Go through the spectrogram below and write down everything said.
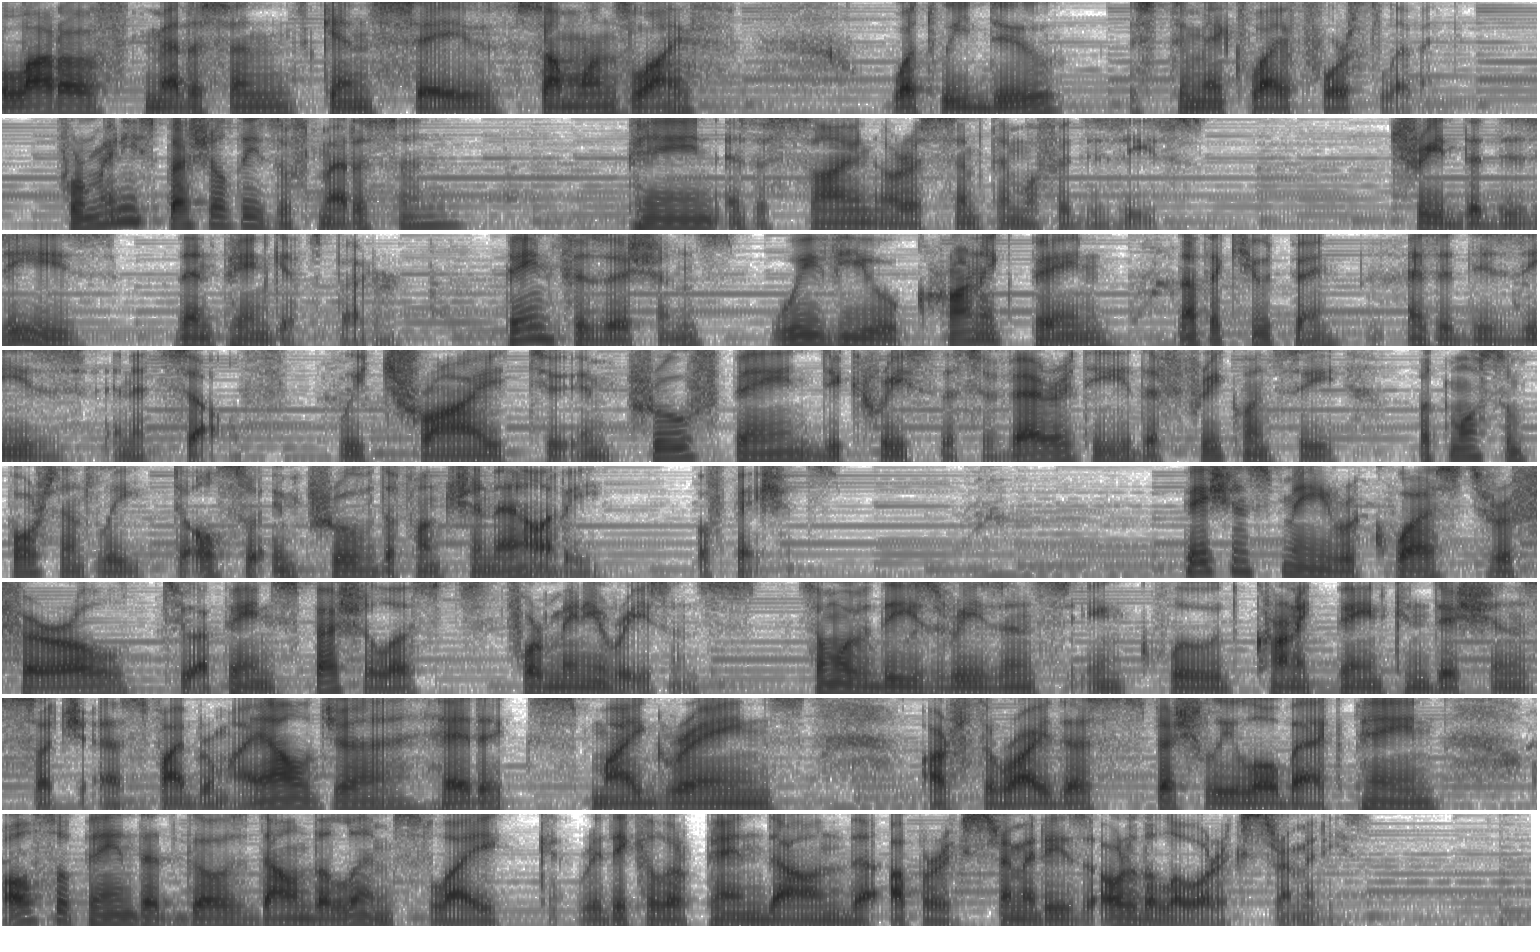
A lot of medicine can save someone's life. What we do is to make life worth living. For many specialties of medicine, pain is a sign or a symptom of a disease. Treat the disease, then pain gets better. Pain physicians, we view chronic pain, not acute pain, as a disease in itself. We try to improve pain, decrease the severity, the frequency, but most importantly, to also improve the functionality of patients. Patients may request referral to a pain specialist for many reasons. Some of these reasons include chronic pain conditions such as fibromyalgia, headaches, migraines, arthritis, especially low back pain, also pain that goes down the limbs like radicular pain down the upper extremities or the lower extremities.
